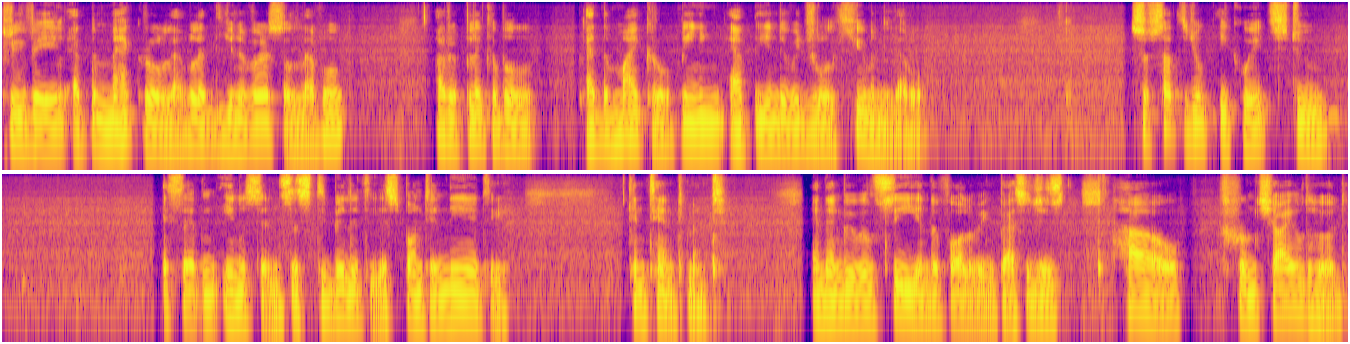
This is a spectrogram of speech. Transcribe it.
prevail at the macro level, at the universal level, are applicable at the micro, meaning at the individual human level. So Satyug equates to a certain innocence, a stability, a spontaneity, contentment. And then we will see in the following passages how from childhood,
